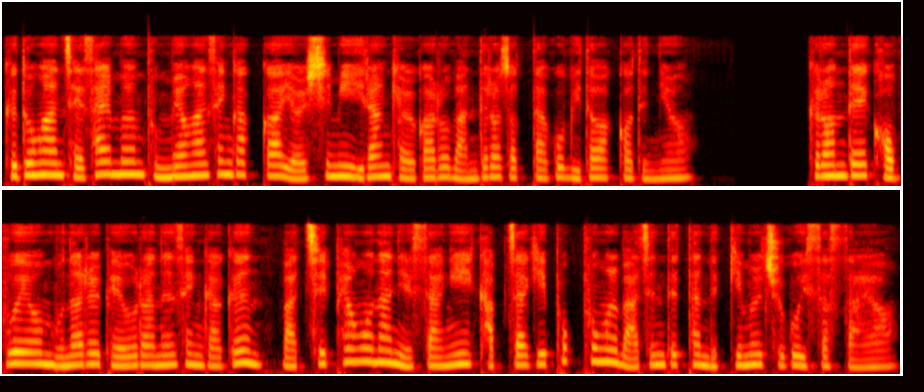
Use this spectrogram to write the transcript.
그동안 제 삶은 분명한 생각과 열심히 일한 결과로 만들어졌다고 믿어왔거든요. 그런데 거부해온 문화를 배우라는 생각은 마치 평온한 일상이 갑자기 폭풍을 맞은 듯한 느낌을 주고 있었어요.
